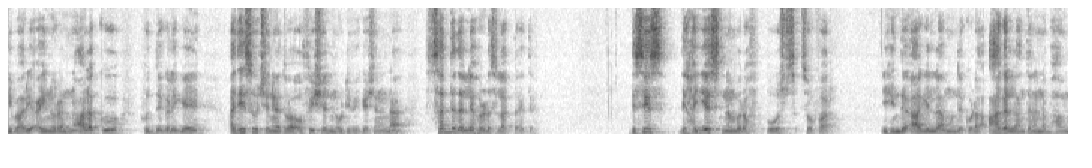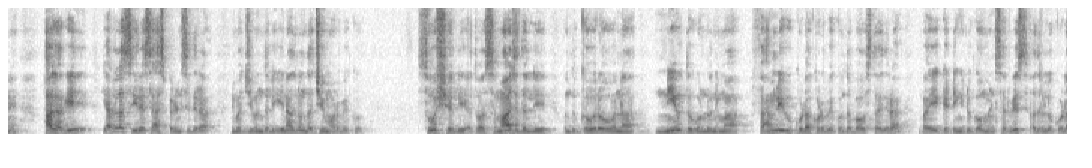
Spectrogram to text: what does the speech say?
ಈ ಬಾರಿ ಐನೂರ ನಾಲ್ಕು ಹುದ್ದೆಗಳಿಗೆ ಅಧಿಸೂಚನೆ ಅಥವಾ ಅಫಿಷಿಯಲ್ ನೋಟಿಫಿಕೇಷನನ್ನು ಸದ್ಯದಲ್ಲೇ ಹೊರಡಿಸಲಾಗ್ತಾ ಇದೆ. This is the highest number of posts so far ಈ ಹಿಂದೆ ಆಗಿಲ್ಲ, ಮುಂದೆ ಕೂಡ ಆಗಲ್ಲ ಅಂತ ನನ್ನ ಭಾವನೆ. ಹಾಗಾಗಿ, ಯಾರೆಲ್ಲ ಸೀರಿಯಸ್ ಆಸ್ಪಿರೆಂಟ್ಸ್ ಇದ್ದೀರಾ, ನಿಮ್ಮ ಜೀವನದಲ್ಲಿ ಏನಾದರೂ ಒಂದು ಅಚೀವ್ ಮಾಡಬೇಕು. ಸೋಷಿಯಲಿ ಅಥವಾ ಸಮಾಜದಲ್ಲಿ ಒಂದು ಗೌರವವನ್ನು ನೀವು ತಗೊಂಡು ನಿಮ್ಮ ಫ್ಯಾಮಿಲಿಗೂ ಕೂಡ ಕೊಡಬೇಕು ಅಂತ ಭಾವಿಸ್ತಾ ಇದ್ದೀರಾ? By getting in to government service ಅದರಲ್ಲೂ ಕೂಡ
